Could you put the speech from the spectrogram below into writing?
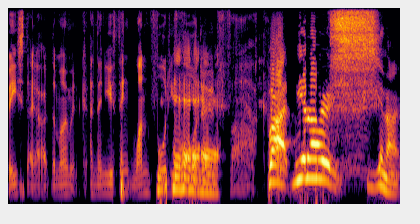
beast they are at the moment and then you think 144 Yeah. dude fuck But you know, you know,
